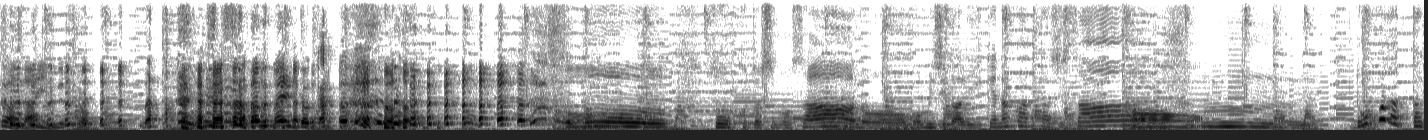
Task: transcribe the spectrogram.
実はないんですよ。な実はないとか うんうんそう今年もさあのもみじ狩り行けなかったしさ。うん。どこだったっ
